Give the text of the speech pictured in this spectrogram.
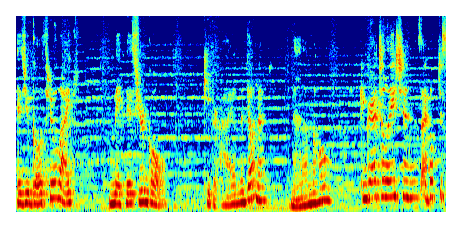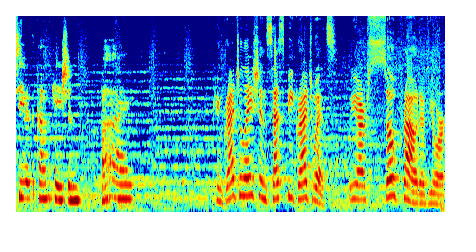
As you go through life, make this your goal. Keep your eye on the donut, not on the whole. Congratulations. I hope to see you at the convocation. Bye. Congratulations, SESP graduates. We are so proud of your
